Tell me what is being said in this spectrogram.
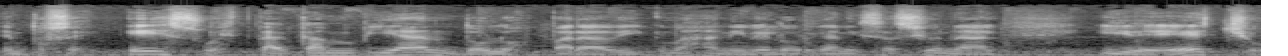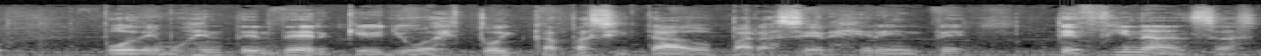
Entonces, eso está cambiando los paradigmas a nivel organizacional y de hecho, podemos entender que yo estoy capacitado para ser gerente de finanzas,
